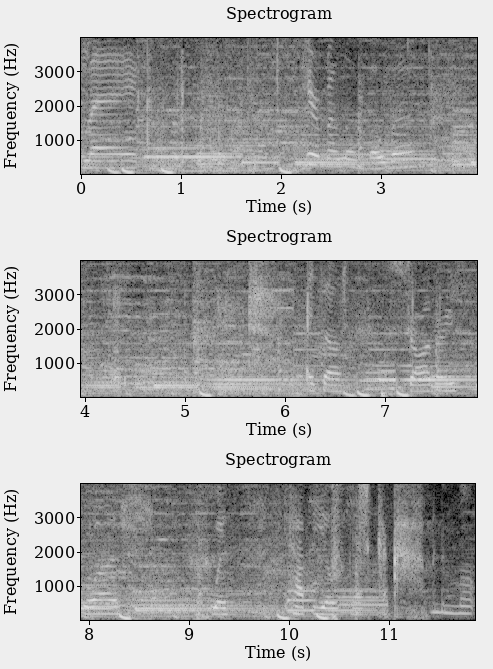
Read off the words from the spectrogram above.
slay. Here, my little boba. It's a strawberry slush with tapioca. I'm in the mo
